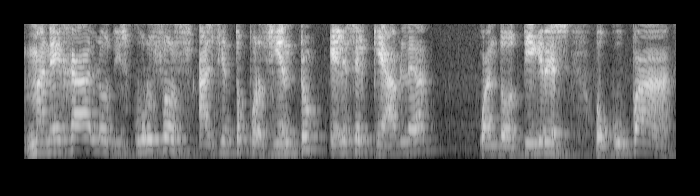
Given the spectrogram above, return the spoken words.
maneja los discursos al 100%, él es el que habla cuando Tigres ocupa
